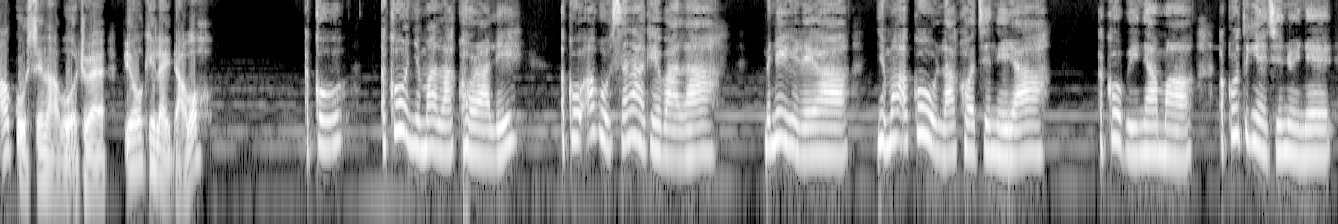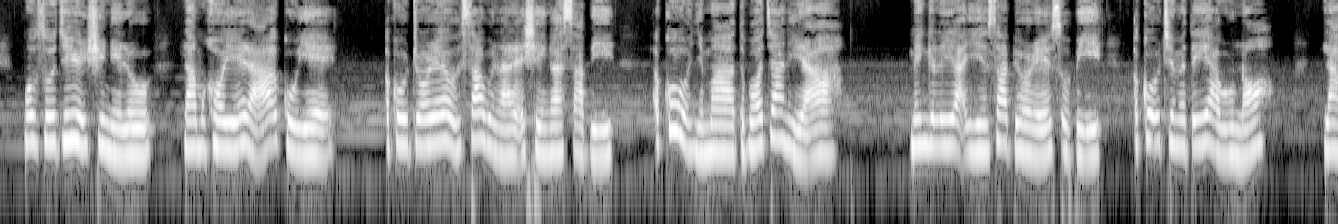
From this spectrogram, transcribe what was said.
အောက်ကိုဆင်းလာဖို့အတွက်ပြောခဲ့လိုက်တာပေါ့။အကို အကိုကိုညီမလာခေါ်တာလေအကိုအောက်ကိုဆင်းလာခဲ့ပါလားမနေ့ကတည်းကညီမအကိုကိုလာခေါ်ခြင်းနေတာအကိုဘေးနားမှာအကိုတငယ်ချင်းတွေနဲ့မုတ်ဆိုးကြီးတွေရှိနေလို့လာမခေါ်ရဲတာအကိုရဲ့အကိုတော်ရဲကိုစဝင်လာတဲ့အချိန်ကစပြီးအကိုကိုညီမသဘောကျနေတာမင်္ဂလေးကအရင်စပြောတယ်ဆိုပြီးအကိုအထင်မသေးရဘူးနော်လာ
